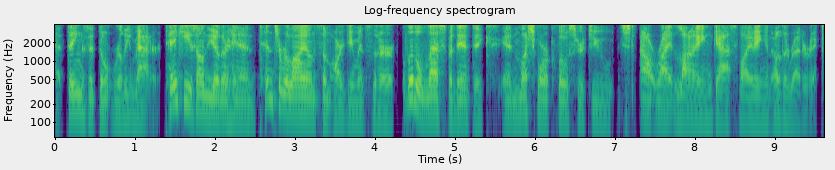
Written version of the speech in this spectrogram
at things that don't really matter. Tankies, on the other hand, tend to rely on some arguments that are a little less pedantic and much more closer to just outright lying, gaslighting, and other rhetoric,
